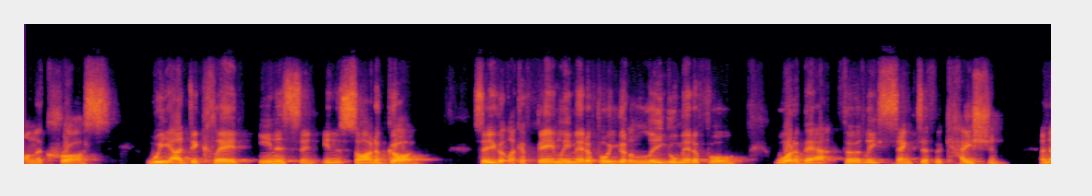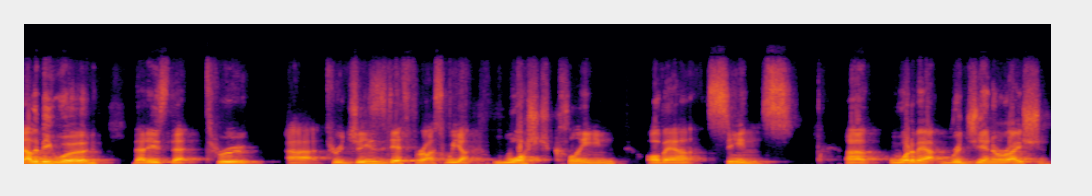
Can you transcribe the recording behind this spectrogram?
on the cross, we are declared innocent in the sight of God. So you've got like a family metaphor, you've got a legal metaphor. What about, thirdly, sanctification? Another big word that is, that through, uh, through Jesus' death for us, we are washed clean of our sins. Uh, what about regeneration?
